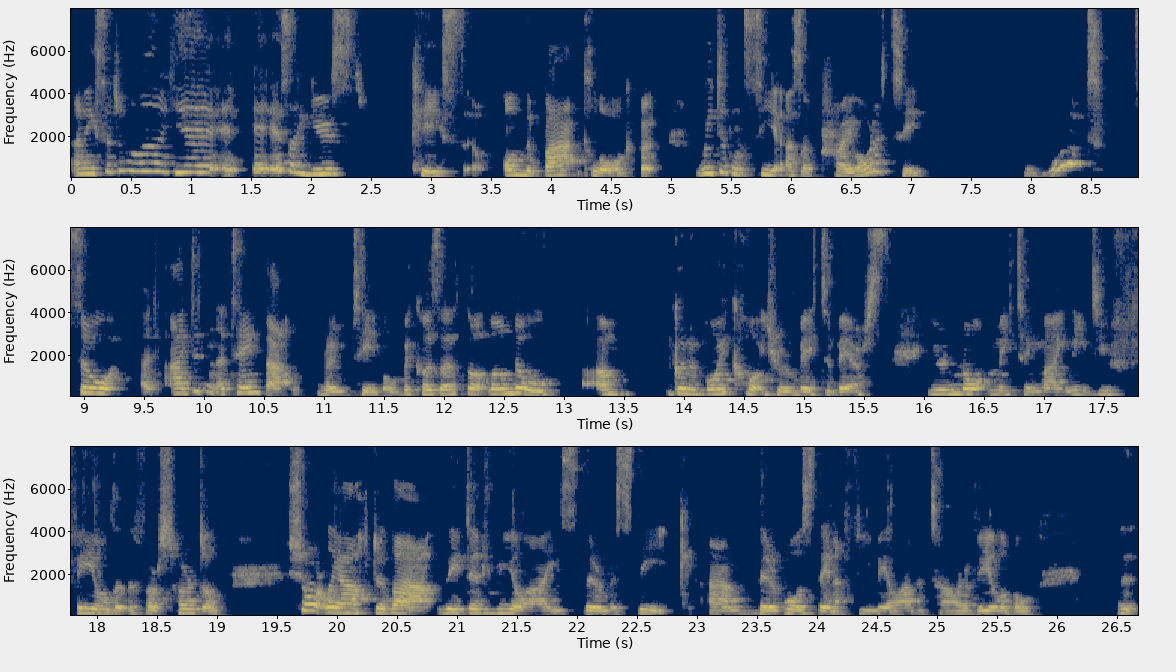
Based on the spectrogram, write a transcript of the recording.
And he said, well, yeah, it, it is a use case on the backlog, but we didn't see it as a priority. What? So I, didn't attend that roundtable because I thought, well, no, I'm going to boycott your metaverse. You're not meeting my needs. You failed at the first hurdle. Shortly after that, they did realise their mistake, and there was then a female avatar available. The,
